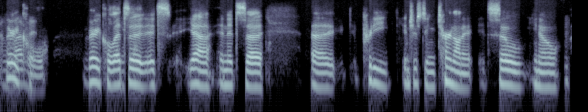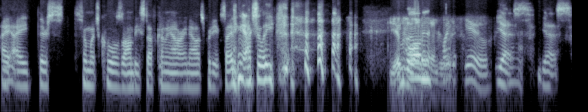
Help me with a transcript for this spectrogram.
I Very love it. cool. Very cool. That's a it's yeah, and it's a, a pretty interesting turn on it. It's so you know Mhm. I, I there's so much cool zombie stuff coming out right now. It's pretty exciting actually. Yeah, it was a lot of Good point of view. yes, yes.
